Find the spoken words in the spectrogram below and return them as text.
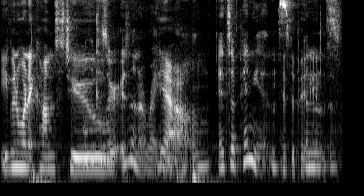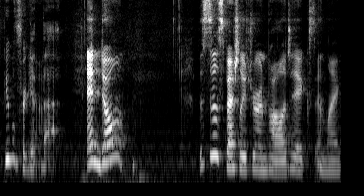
even when it comes to because there isn't a right Yeah. and wrong. It's opinions. It's And opinions. people forget Yeah. that. and don't this is especially true in politics and like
